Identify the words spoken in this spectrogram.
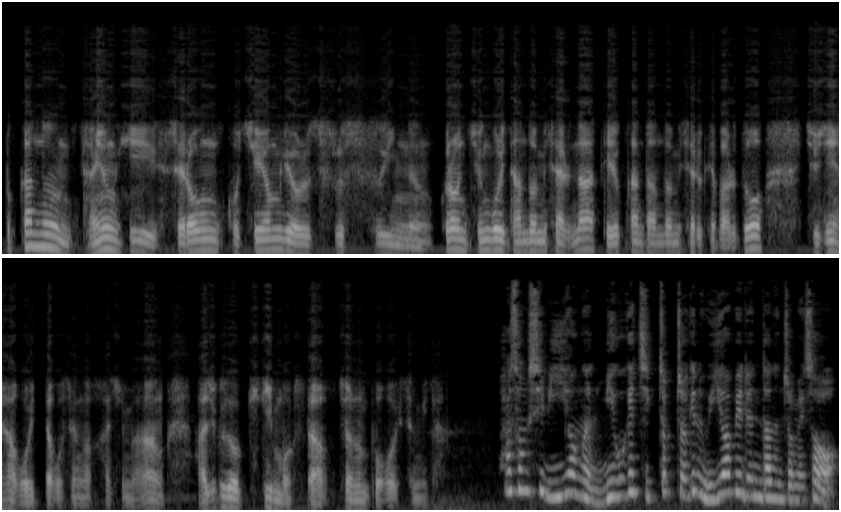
북한은 당연히 새로운 고체 염료를 쓸 수 있는 그런 중거리 탄도미사일이나 대륙간 탄도미사일 개발도 추진하고 있다고 생각하지만 아직도 길이 멀다 저는 보고 있습니다. 화성 12형은 미국의 직접적인 위협이 된다는 점에서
